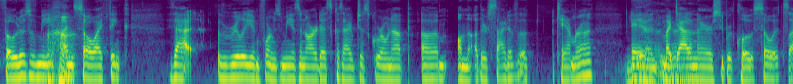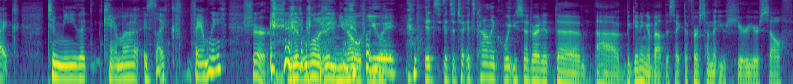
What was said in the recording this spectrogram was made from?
photos of me, Uh-huh. and so I think that really informs me as an artist because I've just grown up um, on the other side of a, camera, and Yeah, my dad and I are super close. So it's like to me, the camera is like family. Sure, and it, well, and you know, you it's it's a t- it's kind of like what you said right at the uh, beginning about this, like the first time that you hear yourself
